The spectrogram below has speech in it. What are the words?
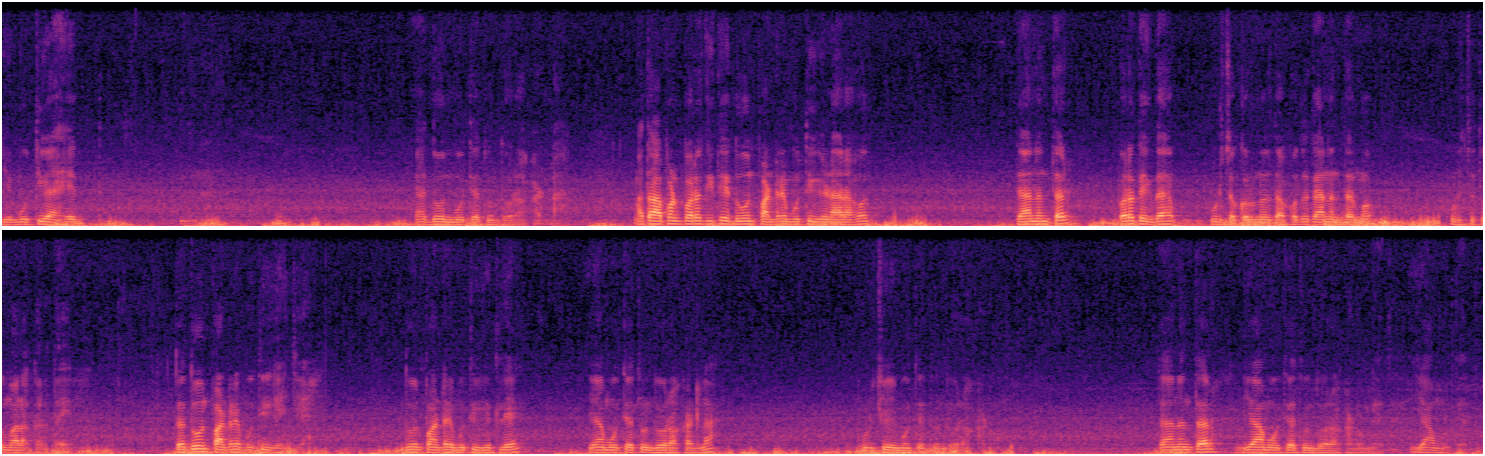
जे मोती आहेत या दोन मोत्यातून दोरा काढला. आता आपण परत इथे दोन पांढरे मोती घेणार आहोत. त्यानंतर परत एकदा पुढचं करूनच दाखवतो. त्यानंतर मग पुढचं तुम्हाला करता येईल. तर दोन पांढरे मोती घ्यायचे आहे. दोन पांढरे मोती घेतले. या मोत्यातून दोरा काढला. पुढच्याही मोत्यातून दोरा काढू. त्यानंतर या मोत्यातून दोरा काढून घ्यायचा. या मोत्यातून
